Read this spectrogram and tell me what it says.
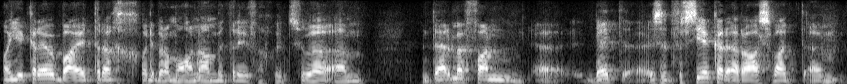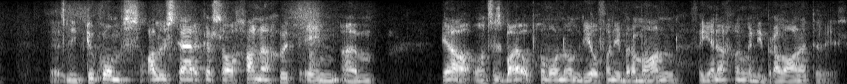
maar jy kry ook baie terug wat die Brahmana betref en goed. So ehm um, in terme van uh, dit is dit verseker 'n ras wat ehm um, in die toekoms al hoe sterker sal gaan en goed en ehm um, ja, ons is baie opgewonde om deel van die Brahman vereniging en die Brahmane te wees.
